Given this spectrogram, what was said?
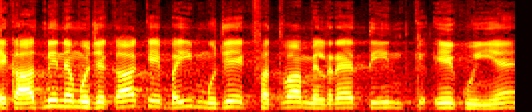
ایک آدمی نے مجھے کہا کہ بھائی مجھے ایک فتویٰ مل رہا ہے تین ایک ہوئی ہیں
